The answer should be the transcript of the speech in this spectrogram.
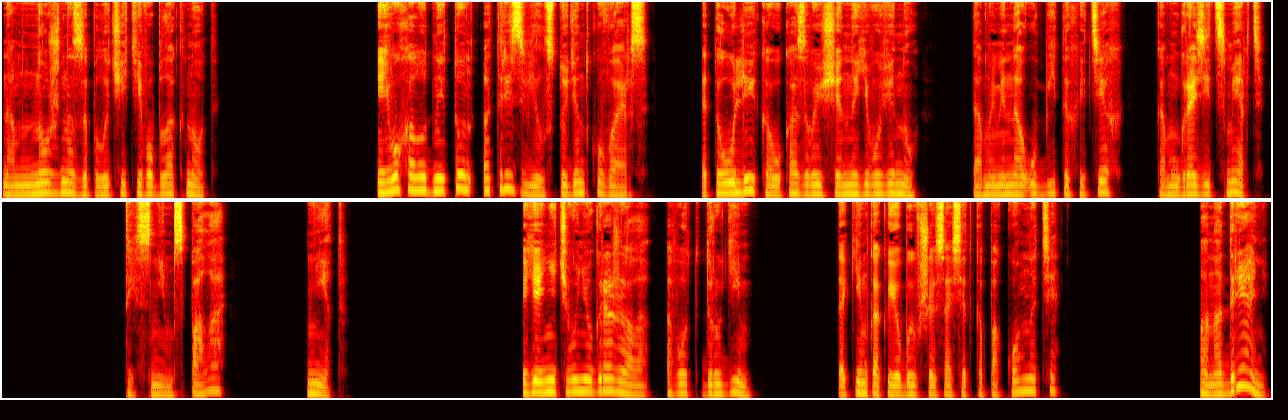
Нам нужно заполучить его блокнот. Его холодный тон отрезвил студентку Вайерс. Это улика, указывающая на его вину. Там имена убитых и тех, кому грозит смерть. «Ты с ним спала?» «Нет». Ей ничего не угрожало, а вот другим таким, как ее бывшая соседка по комнате. Она дрянь,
